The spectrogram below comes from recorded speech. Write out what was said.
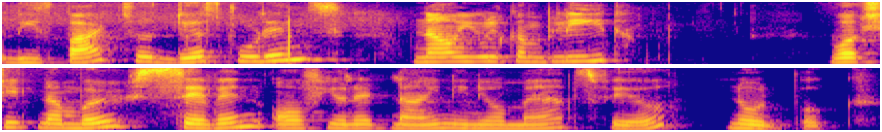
these parts. So dear students now you will complete worksheet number 7 of unit 9 in your maths fair notebook.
